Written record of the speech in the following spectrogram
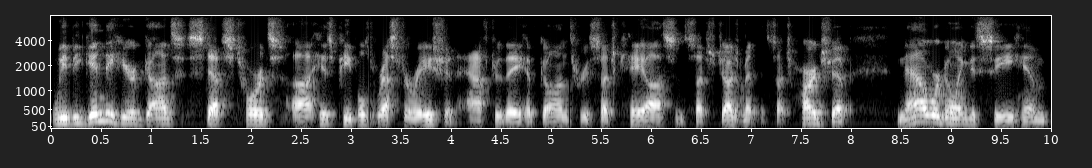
we begin to hear God's steps towards uh, his people's restoration after they have gone through such chaos and such judgment and such hardship. Now we're going to see him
